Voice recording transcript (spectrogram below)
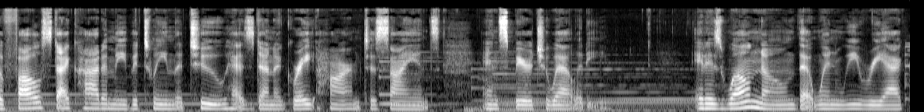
The false dichotomy between the two has done a great harm to science and spirituality. It is well known that when we react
